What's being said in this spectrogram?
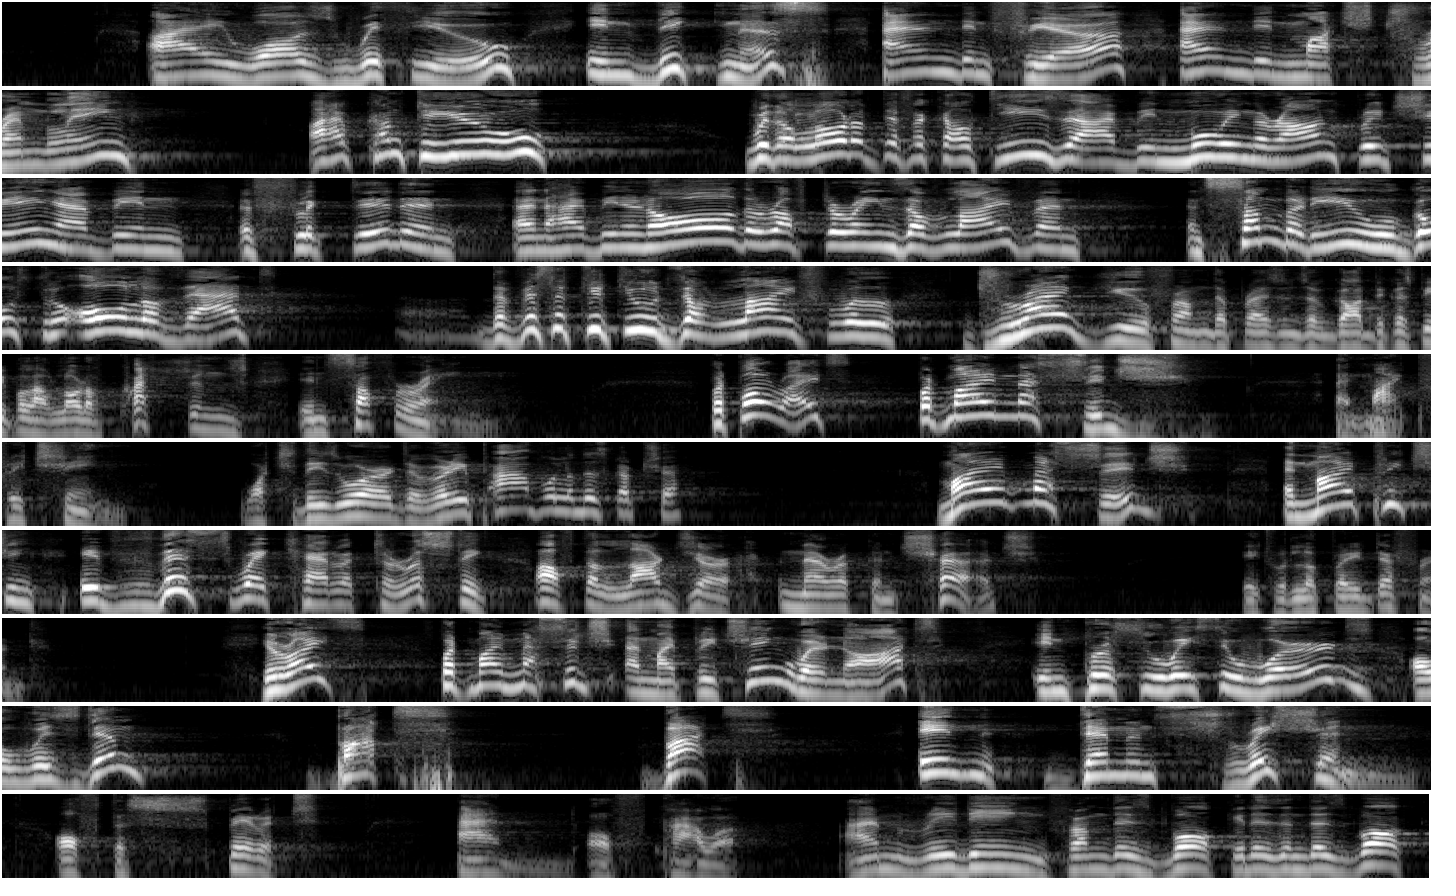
I was with you in weakness and in fear and in much trembling. I have come to you with a lot of difficulties. I've been moving around preaching. I've been afflicted and, and I've been in all the rough terrains of life. And, and somebody who goes through all of that the vicissitudes of life will drag you from the presence of God because people have a lot of questions in suffering. But Paul writes, but my message and my preaching, watch these words, are very powerful in the scripture. My message and my preaching, if this were characteristic of the larger American church, it would look very different. He writes, but my message and my preaching were not in persuasive words or wisdom, but, but in demonstration of the Spirit and of power. I'm reading from this book. It is in this book.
